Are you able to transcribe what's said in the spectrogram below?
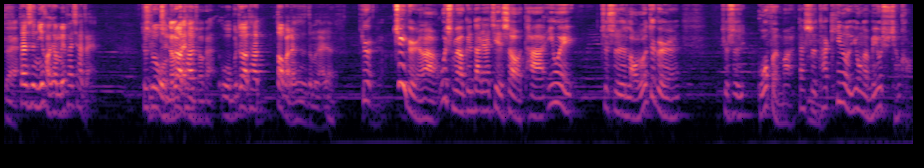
对，但是你好像没法下载，就是我不知道他。我不知道他盗版的是怎么来的。就是这个人啊，为什么要跟大家介绍他？因为就是老罗这个人就是果粉嘛，但是他 Keynote 用的没有许晨好，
